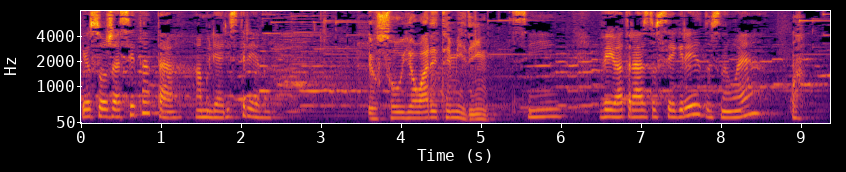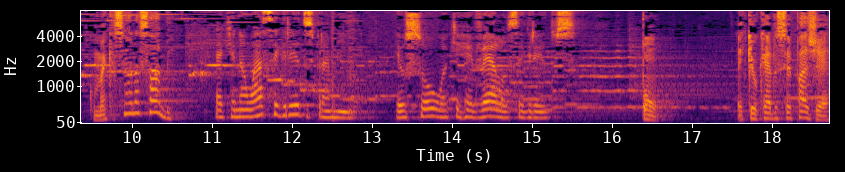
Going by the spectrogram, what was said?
Eu sou Jacitatá, a mulher estrela. Eu sou Yaware Temirim. Sim, veio atrás dos segredos, não é? Como é que a senhora sabe? É que não há segredos para mim. Eu sou a que revela os segredos. Bom, é que eu quero ser pajé.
